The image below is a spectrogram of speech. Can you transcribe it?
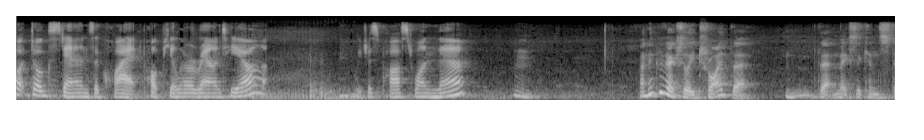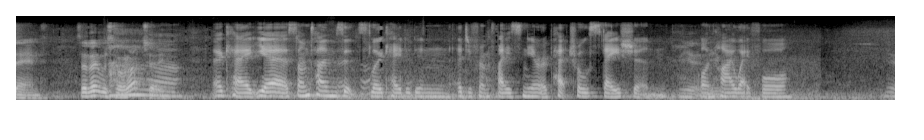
Hot dog stands are quite popular around here. We just passed one there. I think we've actually tried that that Mexican stand. So that was Horace. Ah, okay, yeah, sometimes it's located in a different place near a petrol station Yeah, on near- Highway 4. Yeah.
